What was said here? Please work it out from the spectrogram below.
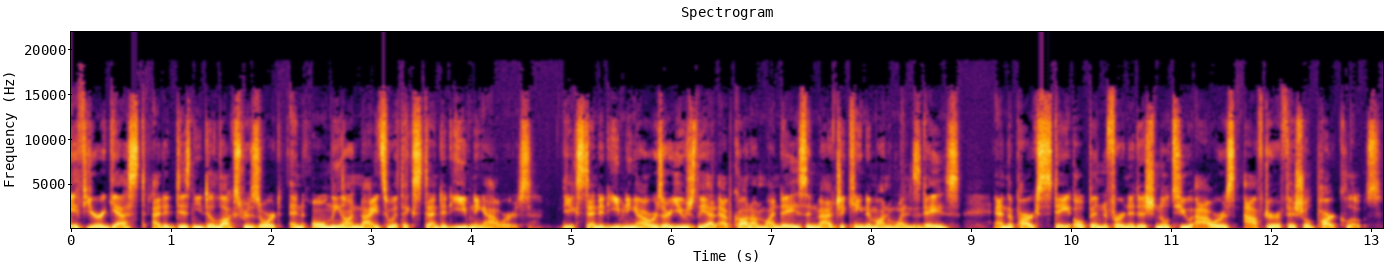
if you're a guest at a Disney Deluxe resort and only on nights with extended evening hours. The extended evening hours are usually at Epcot on Mondays and Magic Kingdom on Wednesdays, and the parks stay open for an additional two hours after official park close.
